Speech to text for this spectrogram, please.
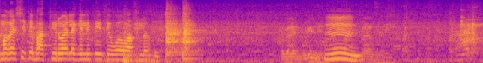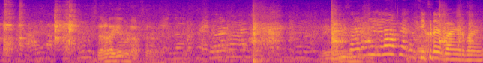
मग अशी ते भात फिरवायला गेले ते तेव्हा वाकलं ते. तिकडे बाहेर बाहेर.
